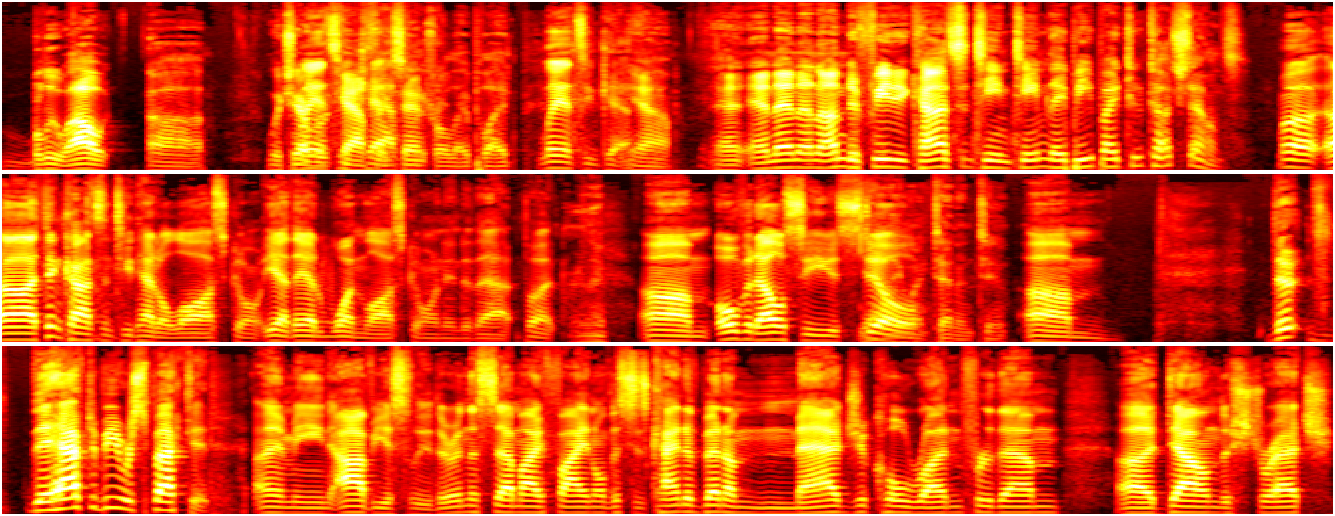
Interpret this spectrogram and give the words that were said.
blew out uh, whichever Catholic, Catholic. Central they played. Lansing Catholic. Yeah, and, and then an undefeated Constantine team they beat by two touchdowns. Well, uh, I think Constantine had a loss going. Yeah, they had one loss going into that, but um, Ovid Elsie is Yeah, still went 10 and two. Um, they they have to be respected. I mean, obviously, they're in the semifinal. This has kind of been a magical run for them uh, down the stretch,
